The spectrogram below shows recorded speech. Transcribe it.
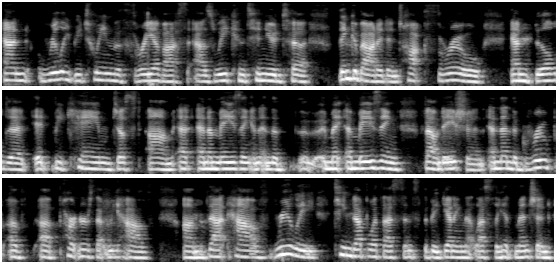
and really between the three of us as we continued to think about it and talk through and build it, it became just um, a, an amazing and, and the, the, amazing foundation. And then the group of uh, partners that we have um, that have really teamed up with us since the beginning that Leslie had mentioned.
